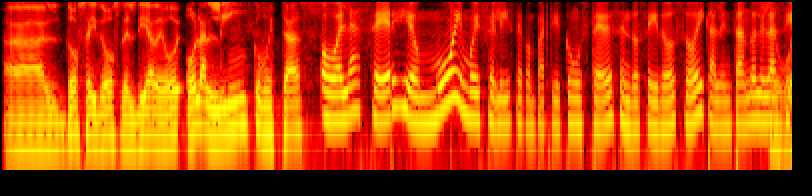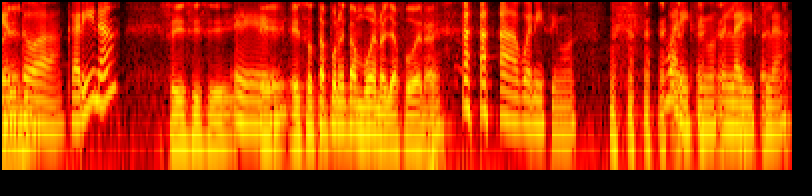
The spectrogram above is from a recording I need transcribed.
al 12 y 2 del día de hoy. Hola Lynn, ¿cómo estás? Hola Sergio, muy muy feliz de compartir con ustedes en 12 y 2 hoy, calentándole el Qué asiento bueno. a Karina. Sí, sí, sí. Eh. Eh, eso está pone tan bueno allá afuera, ¿eh? Buenísimos. Buenísimos en la isla.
